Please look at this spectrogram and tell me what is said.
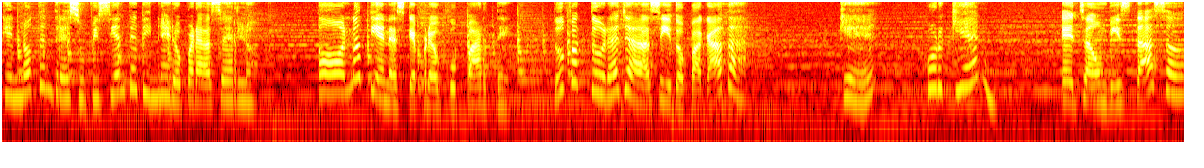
que no tendré suficiente dinero para hacerlo. Oh, no tienes que preocuparte. Tu factura ya ha sido pagada. ¿Qué? ¿Por quién? Echa un vistazo.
